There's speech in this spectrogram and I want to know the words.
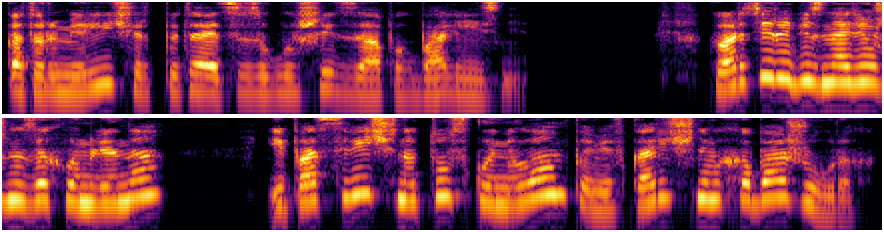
которыми Ричард пытается заглушить запах болезни. Квартира безнадежно захламлена и подсвечена тусклыми лампами в коричневых абажурах,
